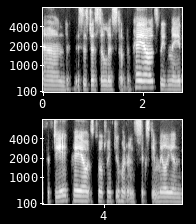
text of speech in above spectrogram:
And this is just a list of the payouts. We've made 58 payouts totaling $260 million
